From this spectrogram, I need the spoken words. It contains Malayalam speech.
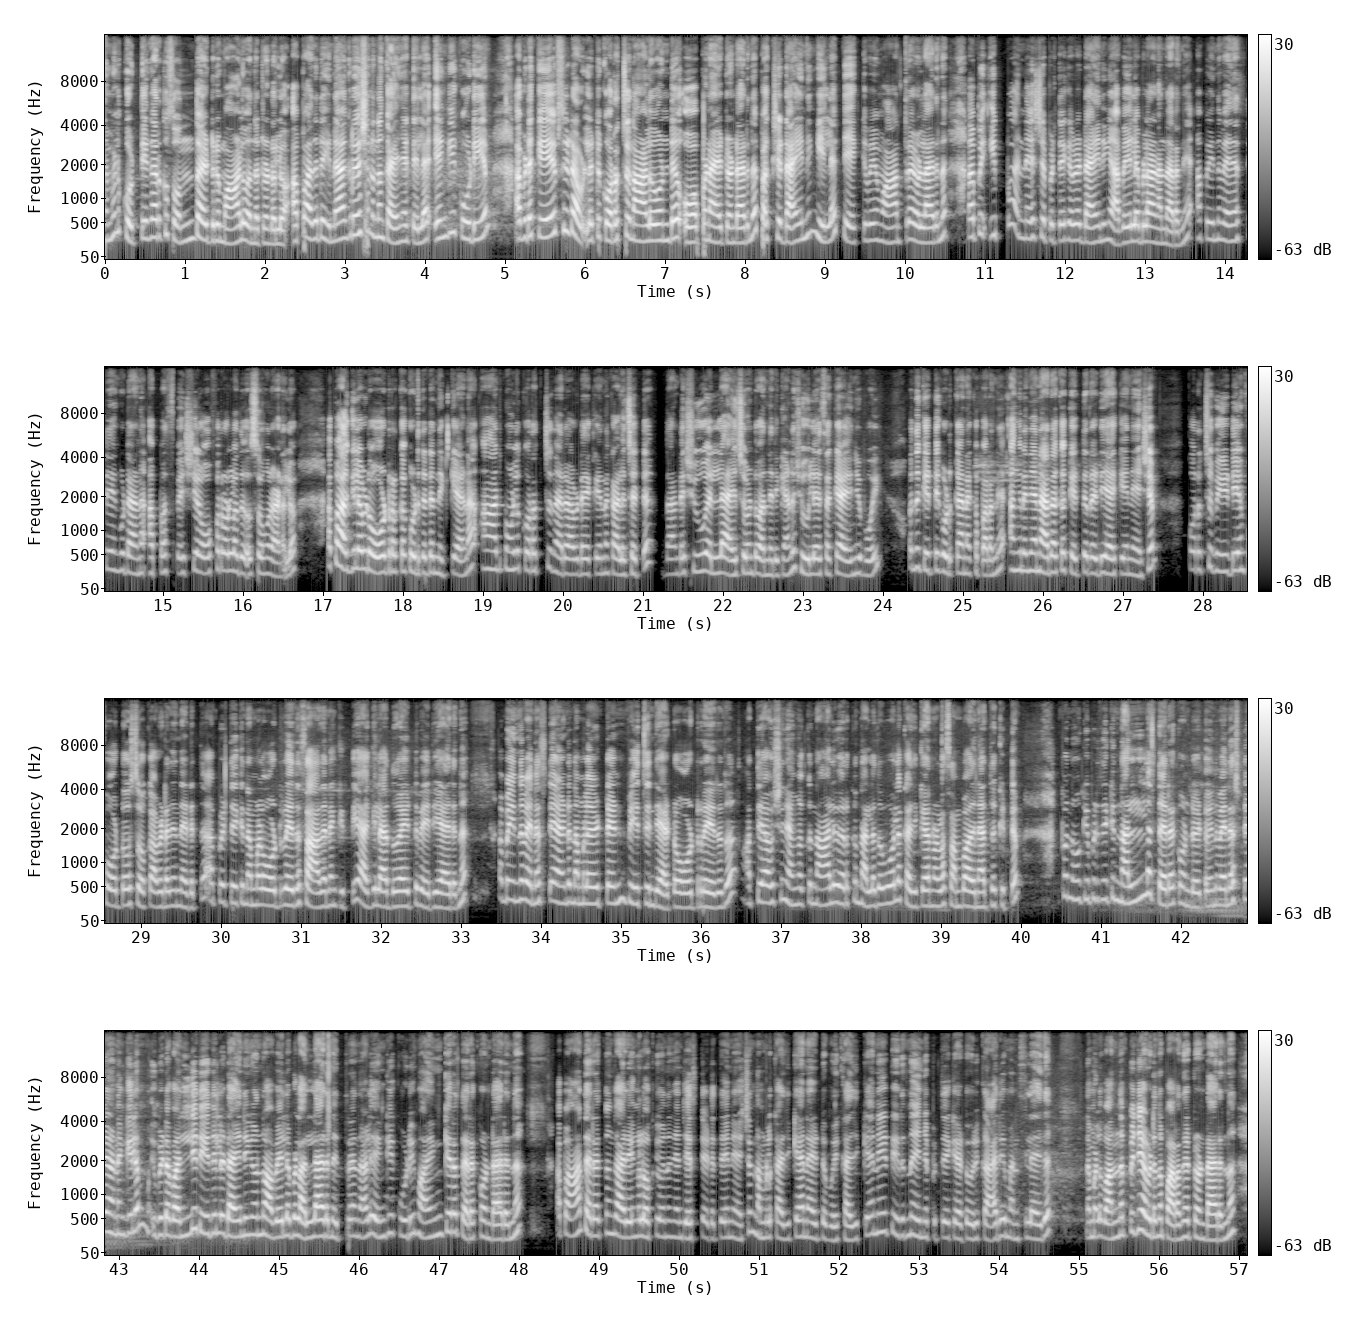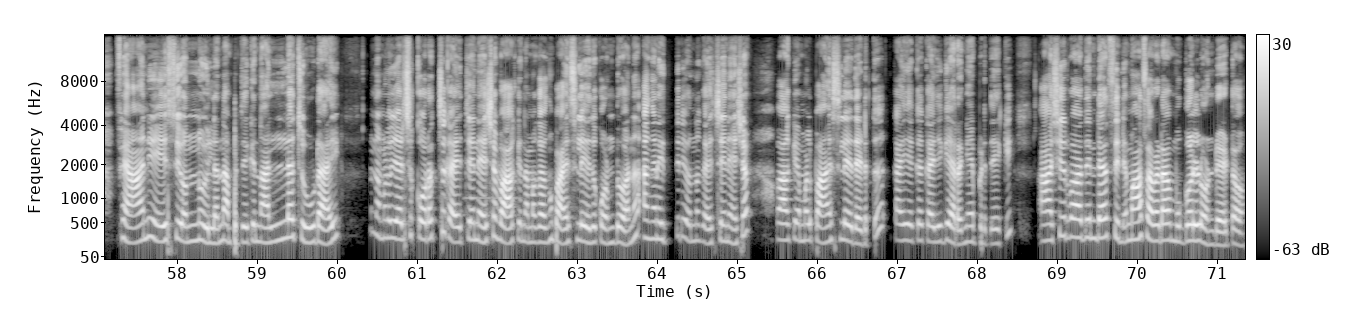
നമ്മൾ കൊട്ടിയങ്കാർക്ക് സ്വന്തമായിട്ടൊരു മാൾ വന്നിട്ടുണ്ടല്ലോ. അപ്പോൾ അതിന്റെ ഇനാഗ്രേഷൻ ഒന്നും കഴിഞ്ഞിട്ടില്ല. എങ്കിൽ കൂടിയും അവിടെ കെ എഫ് സിയുടെ ഔട്ട്ലെറ്റ് കുറച്ച് നാളുകൊണ്ട് ഓപ്പൺ ആയിട്ടുണ്ടായിരുന്നു. പക്ഷേ ഡൈനിങ് ഇല്ല ടേക്ക് അവേ മാത്രമേ ഉള്ളായിരുന്നു. അപ്പോൾ ഇപ്പോൾ അന്വേഷിച്ചപ്പോഴത്തേക്ക് അവിടെ ഡൈനിങ് അവൈലബിൾ ആണെന്ന് അറിഞ്ഞ്. അപ്പോൾ ഇന്ന് വെനസ്ഡേയും കൂടാണ്. അപ്പോൾ സ്പെഷ്യൽ ഓഫറുള്ള ദിവസവും കൂടാണല്ലോ. അപ്പോൾ അഖിൽ അവിടെ ഓർഡറൊക്കെ കൊടുത്തിട്ട് നിൽക്കുകയാണ്. ആദ്യം മോൾ കുറച്ച് നേരം അവിടെയൊക്കെ ഇന്ന് കളിച്ചിട്ട് ദാണ്ട് ഷൂ എല്ലാം അയച്ചുകൊണ്ട് വന്നിരിക്കുകയാണ്. ഷൂ ലേസൊക്കെ അഴിഞ്ഞു പോയി. ഒന്ന് കെട്ടി കൊടുക്കാനൊക്കെ പറഞ്ഞ്. അങ്ങനെ ഞാൻ അതൊക്കെ കെട്ടി റെഡിയാക്കിയതിന് ശേഷം കുറച്ച് വീഡിയോയും ഫോട്ടോസും ഒക്കെ അവിടെ നിന്ന് എടുത്ത് അപ്പോഴത്തേക്ക് നമ്മൾ ഓർഡർ ചെയ്ത സാധനം കിട്ടി. അഖിൽ അതുമായിട്ട് വരികയായിരുന്നു. അപ്പോൾ ഇന്ന് വെനസ്ഡേ ആയിട്ട് നമ്മൾ ടെൻ പീസിന്റെ ആയിട്ട് ഓർഡർ ചെയ്തത്. അത്യാവശ്യം ഞങ്ങൾക്ക് നാല് പേർക്ക് നല്ലതുപോലെ കഴിക്കാനുള്ള സംഭവം അതിനകത്ത് കിട്ടും. അപ്പോൾ നോക്കിയപ്പോഴത്തേക്ക് നല്ല തിരക്കുണ്ട് കേട്ടോ. ഇന്ന് വെനസ്ഡേ ആണെങ്കിലും ഇവിടെ വലിയ രീതിയിൽ ഡൈനിങ് ഒന്നും അവൈലബിൾ അല്ലായിരുന്നു ഇത്രയും നാൾ. എങ്കിൽ കൂടി ഭയങ്കര തിരക്കുണ്ടായിരുന്നു. അപ്പോൾ ആ തിരക്കും കാര്യങ്ങളൊക്കെ ഒന്ന് ഞാൻ ജസ്റ്റ് എടുത്തതിന് ശേഷം നമ്മൾ കഴിക്കാനായിട്ട് പോയി. കഴിക്കാനായിട്ട് ഇരുന്ന് കഴിഞ്ഞപ്പോഴത്തേക്കായിട്ട് ഒരു കാര്യം മനസ്സിലായത്. നമ്മൾ വന്നപ്പോഴേ അവിടെ നിന്ന് പറഞ്ഞിട്ടുണ്ടായിരുന്നു ഫാനും എ സി ഒന്നും ഇല്ലെന്ന്. അപ്പോഴത്തേക്ക് നല്ല ചൂടായി. നമ്മൾ വിചാരിച്ച് കുറച്ച് കഴിച്ചതിന് ശേഷം ബാക്കി നമുക്ക് അങ്ങ് പാഴ്സൽ ചെയ്ത് കൊണ്ടുവന്ന് അങ്ങനെ ഇത്തിരി ഒന്ന് കഴിച്ചതിന് ശേഷം ബാക്കി നമ്മൾ പാഴ്സൽ ചെയ്തെടുത്ത് കൈയൊക്കെ കഴുകി ഇറങ്ങിയപ്പോഴത്തേക്ക് ആശീർവാദിന്റെ സിനിമാസ് അവിടെ മുകളിലുണ്ട് കേട്ടോ.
